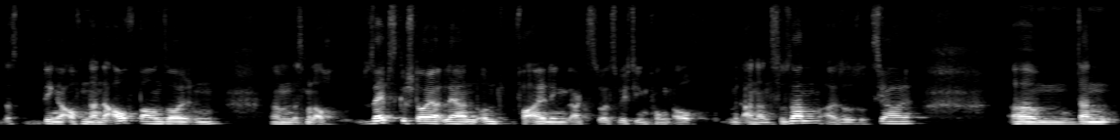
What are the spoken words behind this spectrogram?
dass Dinge aufeinander aufbauen sollten, ähm, dass man auch selbstgesteuert lernt und vor allen Dingen, sagst du als wichtigen Punkt, auch mit anderen zusammen, also sozial. Ähm, dann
